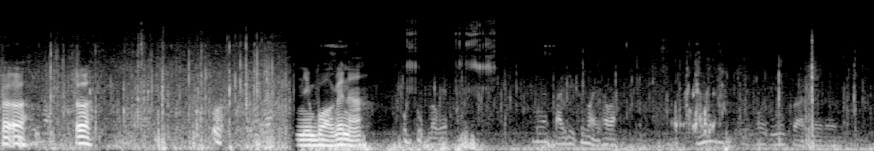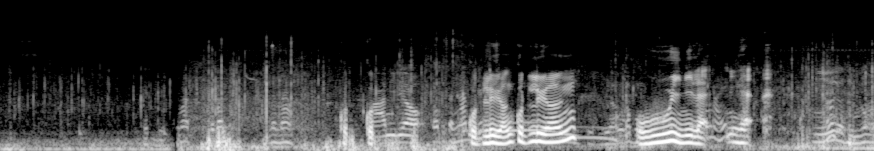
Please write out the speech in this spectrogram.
เออเออเออนี่บอกเลยนะเราเว้ยเนี่ยใส่ดีขึ้นหน่อยครับวะ เด็ดดีว่าว่าน่ากดกดมานี่เดียวก็เป็นงานกดเหลืองกดเหลืองเหลืองครับผมอุ้ยนี่แหละ นี่แหละนี่ถึงลงไป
